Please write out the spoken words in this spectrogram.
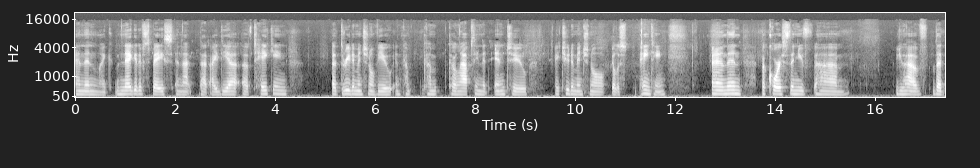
and then like negative space and that that idea of taking a three dimensional view and com- com- collapsing it into a two-dimensional illust- painting, and then of course then you've um, you have the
